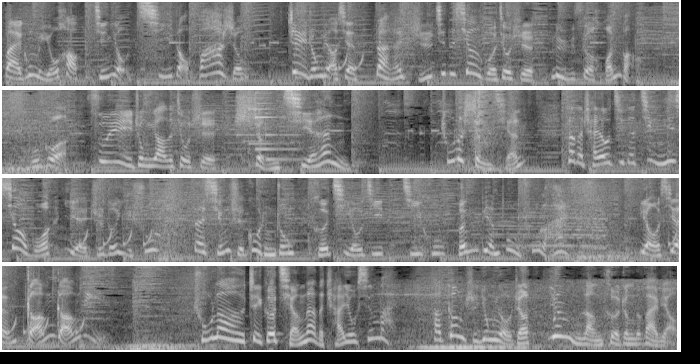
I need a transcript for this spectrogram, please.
百公里油耗仅有七到八升，这种表现带来直接的效果就是绿色环保。不过最重要的就是省钱。除了省钱。它的柴油机的静音效果也值得一说，在行驶过程中和汽油机几乎分辨不出来，表现杠杠的。除了这颗强大的柴油心外，它更是拥有着硬朗特征的外表，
